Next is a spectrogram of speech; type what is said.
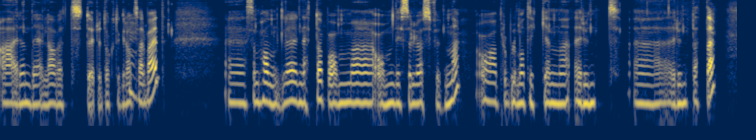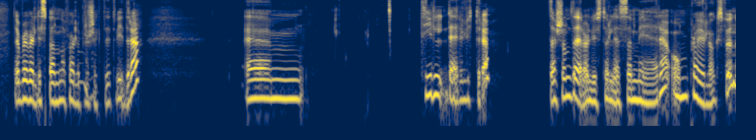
er en del av et større doktorgradsarbeid. Mm. Eh, som handler nettopp om, eh, om disse løsfunnene og problematikken rundt, eh, rundt, dette. Det blir veldig spennende å følge prosjektet ditt videre. Um, til dere lyttere. Dersom dere har lyst til å lese mer om pløyelagsfunn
